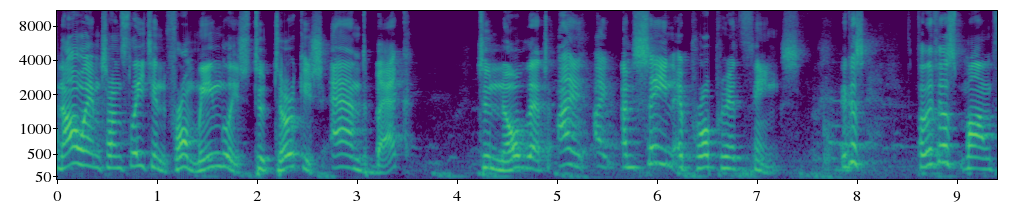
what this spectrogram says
now I'm translating from English to Turkish and back to know that I, I, I'm saying appropriate things. Because for the first month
